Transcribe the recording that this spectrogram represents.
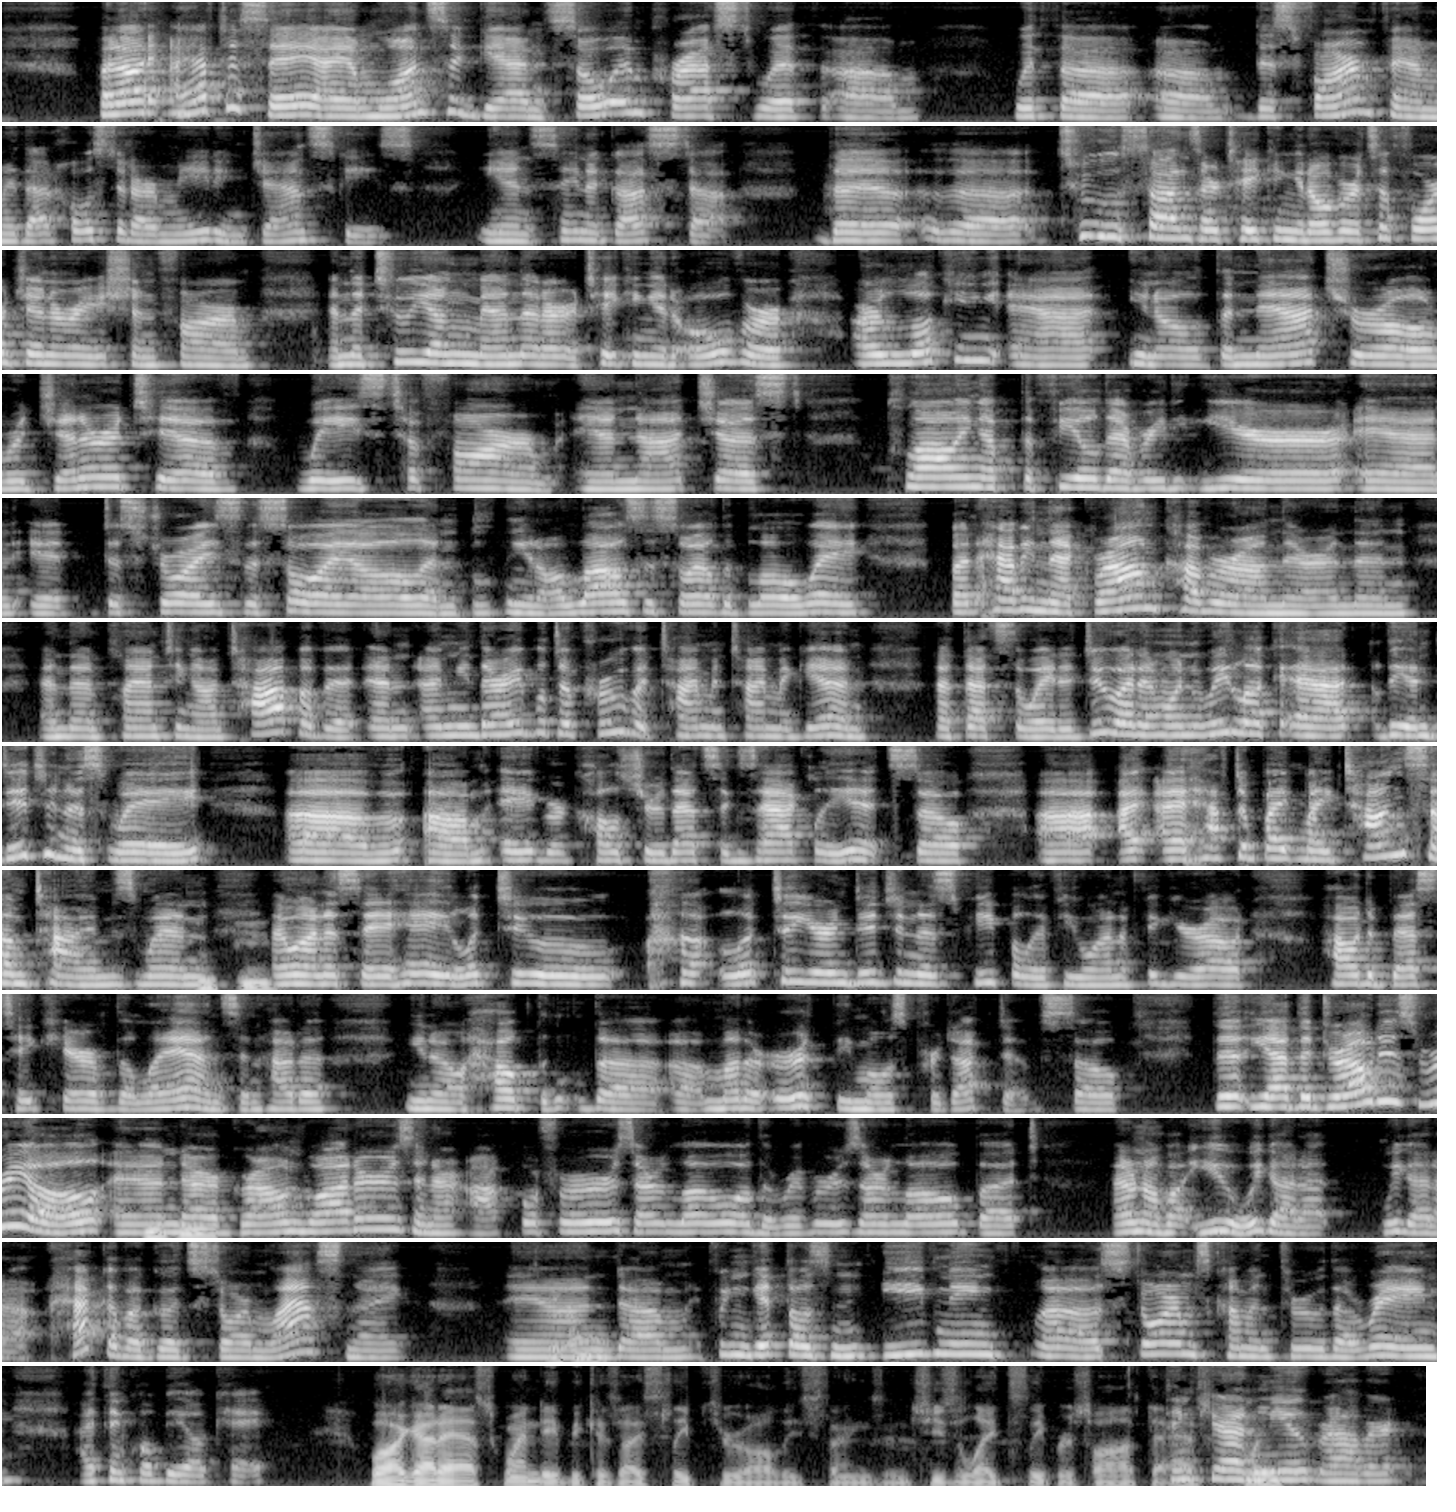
But I, I have to say, I am once again so impressed with um, with uh, um, this farm family that hosted our meeting, Jansky's in St. Augusta. The the two sons are taking it over. It's a four generation farm, and the two young men that are taking it over are looking at you know the natural regenerative ways to farm and not just plowing up the field every year and it destroys the soil and you know allows the soil to blow away. But having that ground cover on there and then and then planting on top of it and i mean they're able to prove it time and time again that that's the way to do it. And when we look at the indigenous way of um, agriculture that's exactly it so uh, I, I have to bite my tongue sometimes when Mhm. I want to say, hey, look to look to your indigenous people if you want to figure out how to best take care of the lands and how to, you know, help the, the uh, Mother Earth be most productive. So, the yeah, the drought is real, and Mhm. our groundwaters and our aquifers are low. The rivers are low, but I don't know about you. We got a we got a heck of a good storm last night. And um, if we can get those evening uh, storms coming through the rain, I think we'll be okay. Well, I got to ask Wendy because I sleep through all these things, and she's a light sleeper, so I'll have to I think ask. you're on Wendy- mute, Robert.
